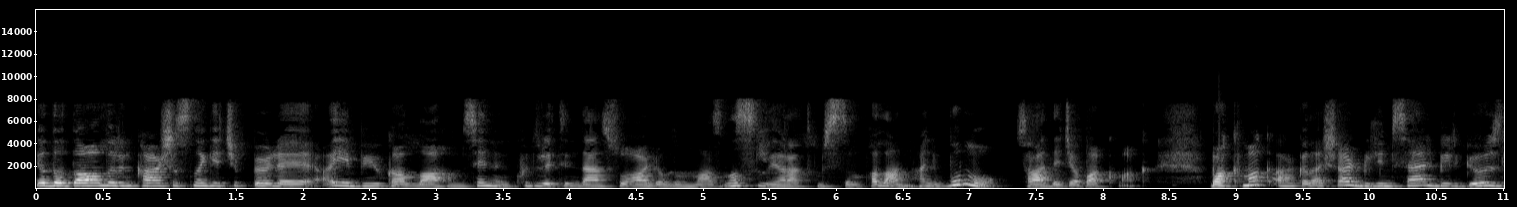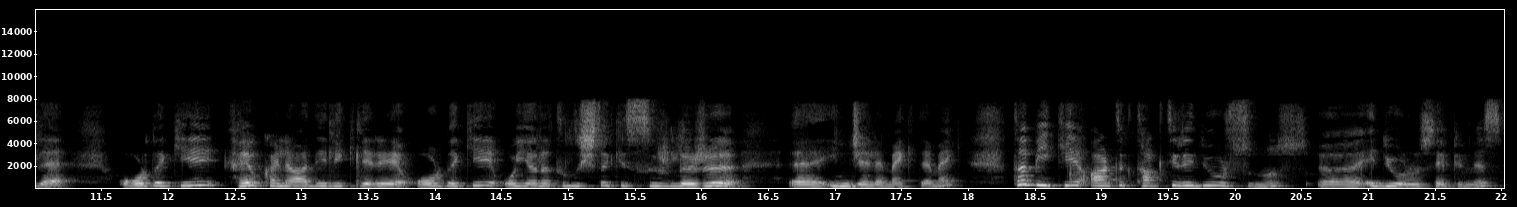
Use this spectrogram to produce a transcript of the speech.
Ya da dağların karşısına geçip böyle ay büyük Allah'ım senin kudretinden sual olunmaz nasıl yaratmışsın falan hani bu mu sadece bakmak? Bakmak arkadaşlar bilimsel bir gözle oradaki fevkaladelikleri, oradaki o yaratılıştaki sırları e, incelemek demek. Tabii ki artık takdir ediyorsunuz, e, ediyoruz hepimiz.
